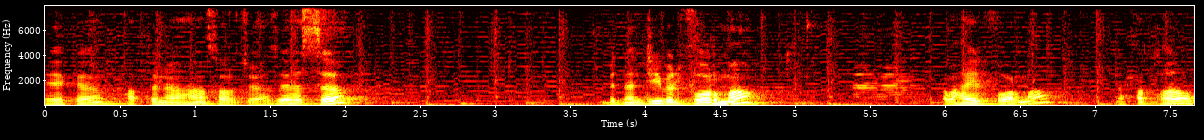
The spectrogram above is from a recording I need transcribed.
هيك حطيناها صارت جاهزة. هسه بدنا نجيب الفورمة. طبعا هاي الفورمة نحطها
